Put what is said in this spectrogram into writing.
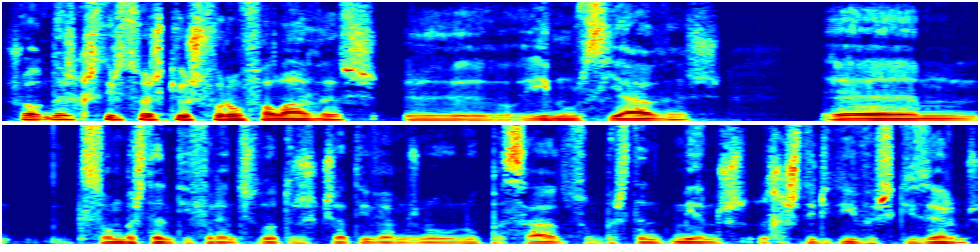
João, das restrições que hoje foram faladas, uh, enunciadas, uh, que são bastante diferentes de outras que já tivemos no, no passado, são bastante menos restritivas, se quisermos.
